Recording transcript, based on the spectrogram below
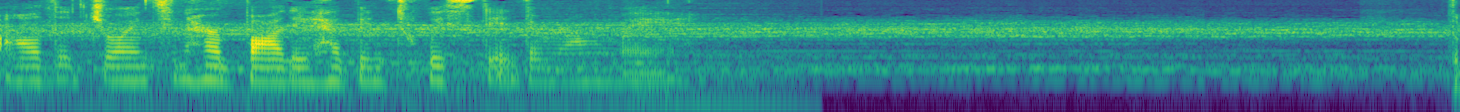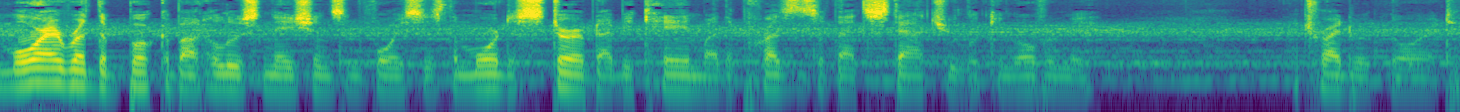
All the joints in her body had been twisted the wrong way. The more I read the book about hallucinations and voices, the more disturbed I became by the presence of that statue looking over me. I tried to ignore it.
